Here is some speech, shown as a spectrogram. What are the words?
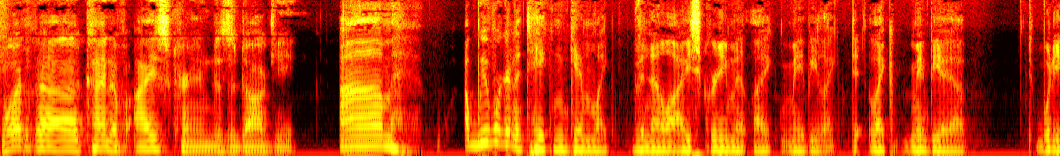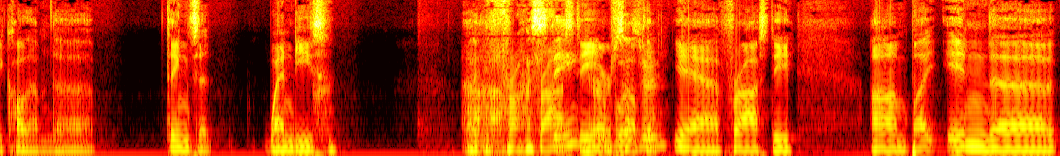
What uh, kind of ice cream does a dog eat? um, we were gonna take and give him like vanilla ice cream at like maybe like like maybe a what do you call them the things at Wendy's. Like a frosty, or, or, something. Yeah, frosty. Um, but in the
